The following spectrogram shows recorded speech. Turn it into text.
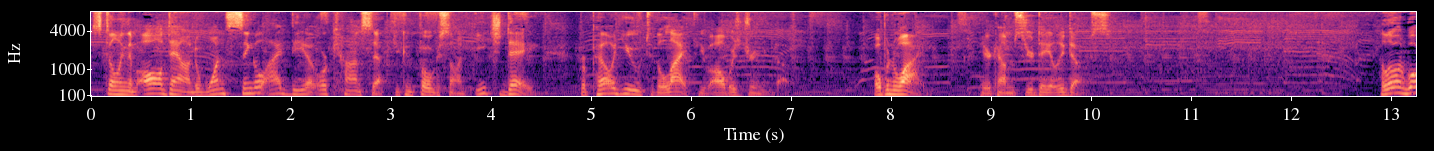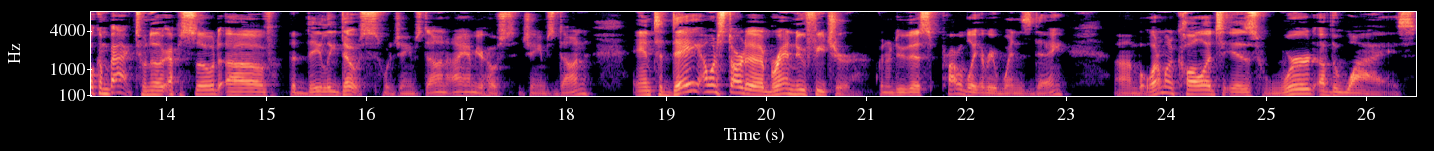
stilling them all down to one single idea or concept you can focus on each day propel you to the life you've always dreamed of. Open wide. Here comes your daily dose. Hello and welcome back to another episode of The Daily Dose with James Dunn. I am your host, James Dunn. And today I want to start a brand new feature. I'm going to do this probably every Wednesday. Um, but what I'm going to call it is Word of the Wise.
